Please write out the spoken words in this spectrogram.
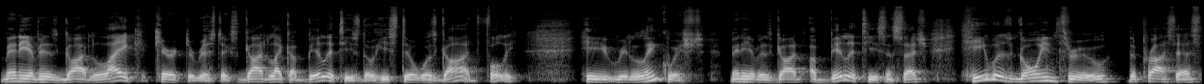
many of his God-like characteristics, God-like abilities, though he still was God fully, he relinquished many of his God abilities and such. He was going through the process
